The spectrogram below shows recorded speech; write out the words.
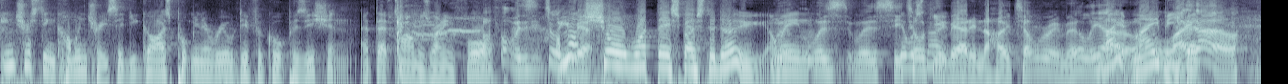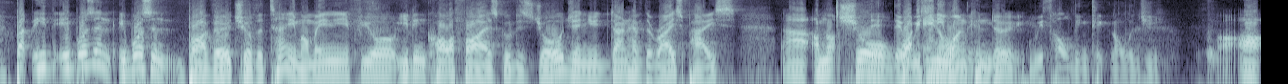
interesting commentary said you guys put me in a real difficult position. At that time, I was running fourth. What was he talking I'm not about? sure what they're supposed to do. I I mean, was was he there was talking no- about in the hotel room earlier? May- or maybe, later? but, but it, it wasn't. It wasn't by virtue of the team. I mean, if you're you didn't qualify as good as George and you don't have the race pace, uh, I'm not sure They're- they're what anyone withholding- can do. Withholding technology. Uh,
